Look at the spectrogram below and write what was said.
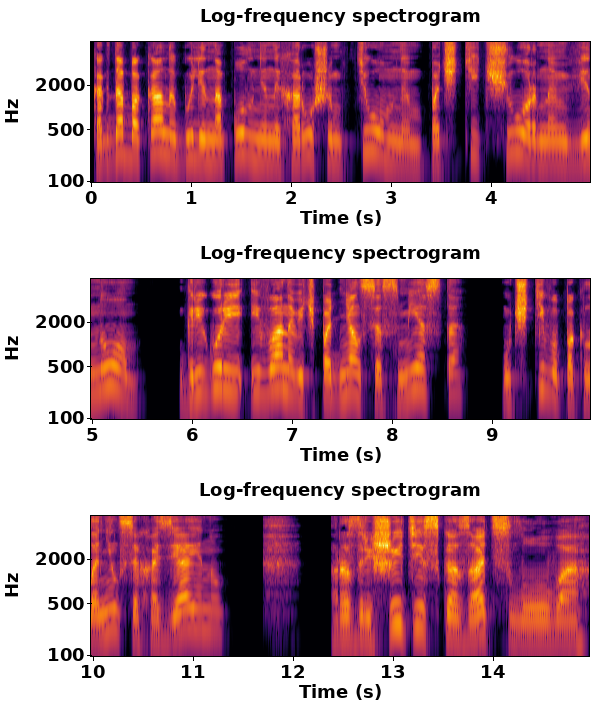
Когда бокалы были наполнены хорошим темным, почти черным вином, Григорий Иванович поднялся с места, учтиво поклонился хозяину. «Разрешите сказать слово?»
